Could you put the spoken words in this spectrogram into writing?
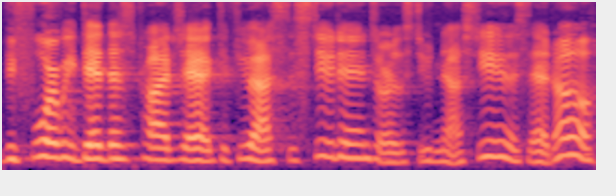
before we did this project, if you asked the student or the student asked you, they said, oh,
